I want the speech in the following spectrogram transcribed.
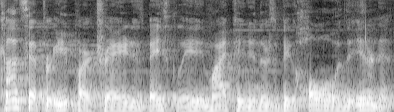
Concept for e-part trade is basically, in my opinion, there's a big hole in the internet.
